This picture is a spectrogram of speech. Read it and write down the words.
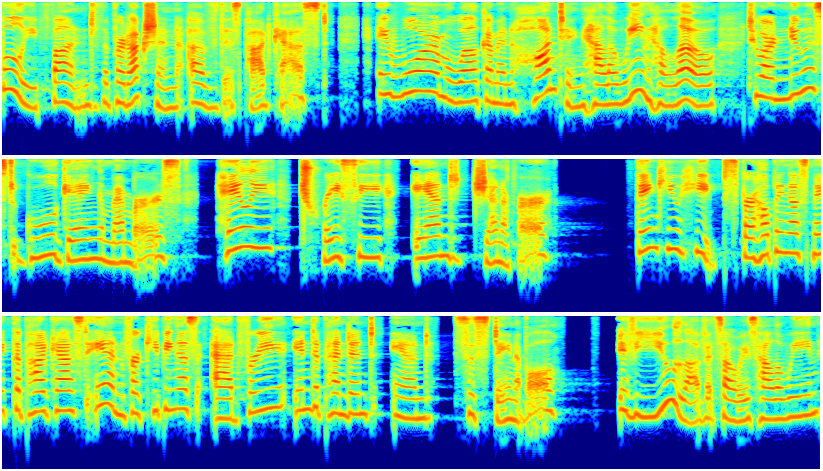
fully fund the production of this podcast. A warm welcome and haunting Halloween hello to our newest Ghoul Gang members, Haley, Tracy, and Jennifer. Thank you heaps for helping us make the podcast and for keeping us ad free, independent, and sustainable. If you love It's Always Halloween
